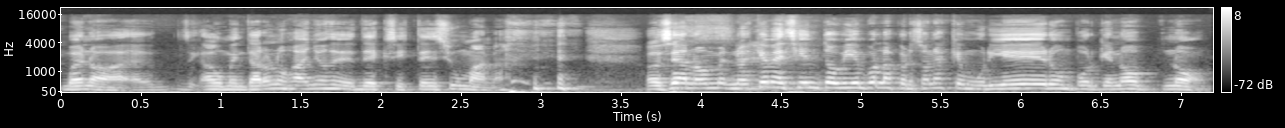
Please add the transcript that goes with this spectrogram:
bueno, eh, aumentaron los años de, de existencia humana. o sea, no, no es que me siento bien por las personas que murieron, porque no, no,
